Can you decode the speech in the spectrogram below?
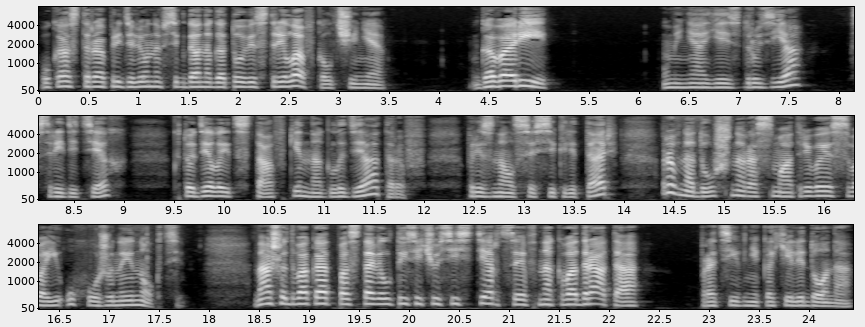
У Кастера определенно всегда наготове стрела в колчине. «Говори!» «У меня есть друзья среди тех, кто делает ставки на гладиаторов», — признался секретарь, равнодушно рассматривая свои ухоженные ногти. «Наш адвокат поставил тысячу сестерцев на квадрата противника Хелидона».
